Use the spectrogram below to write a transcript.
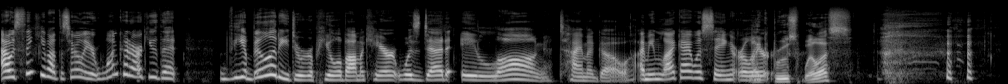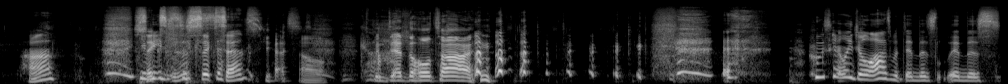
I was thinking about this earlier. One could argue that the ability to repeal Obamacare was dead a long time ago. I mean, like I was saying earlier, like Bruce Willis. huh? Six, is this Sixth Sense? yes. Oh, it's been dead the whole time. Who's Haley Joel Osment did this in this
